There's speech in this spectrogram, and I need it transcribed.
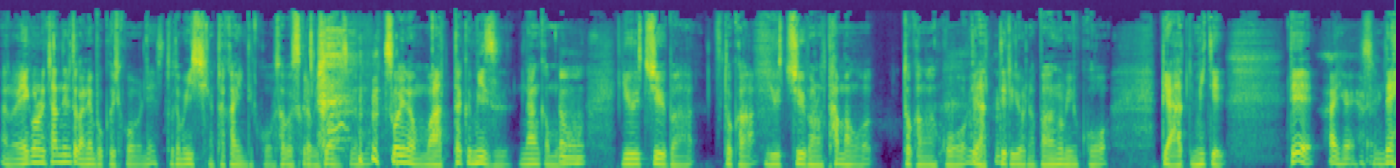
あの、英語のチャンネルとかね、僕、こうね、とても意識が高いんで、こう、サブスクライブしてるんですけども、そういうのも全く見ず、なんかうもう、ん。YouTuber とか、YouTuber の卵とかがこう、やってるような番組をこう、ビャーって見て、で、はいはいはい。で、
